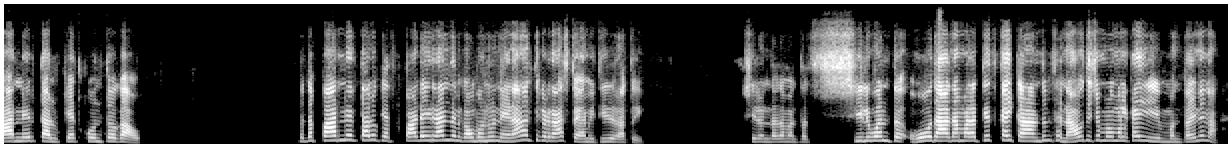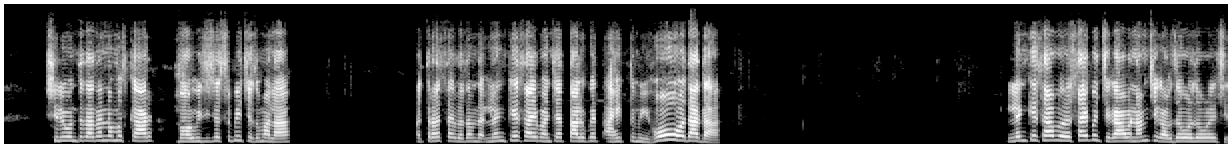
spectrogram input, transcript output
पारनेर तालुक्यात कोणतं गाव? दादा पारनेर तालुक्यात पाडई रांजणगाव म्हणून आहे ना तिकडे राहतोय आम्ही तिथे राहतोय. शिलवंत दादा म्हणतात शिलवंत. हो दादा मला तेच काही कारण तुमचं नाव त्याच्यामुळे मला काही म्हणताय नाही ना. शिलवंत दादा नमस्कार. भाऊबीजीच्या शुभेच्छा तुम्हाला. अत्रा साहेब दादा म्हणतात लंके साहेबांच्या तालुक्यात आहेत तुम्ही. हो हो दादा. लंके साहेब साहेबांचे गाव आणि आमचे गाव जवळ जवळचे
